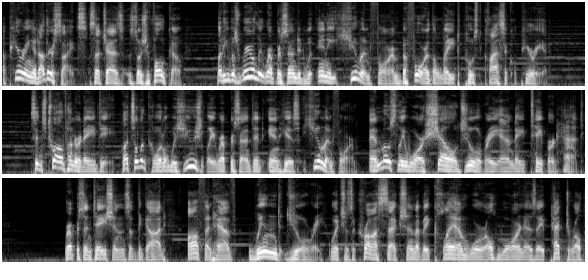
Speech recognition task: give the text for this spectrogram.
appearing at other sites such as Xochimilco, but he was rarely represented with any human form before the late post-classical period. Since 1200 AD, Quetzalcoatl was usually represented in his human form and mostly wore shell jewelry and a tapered hat. Representations of the god often have wind jewelry, which is a cross-section of a clam whorl worn as a pectoral,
